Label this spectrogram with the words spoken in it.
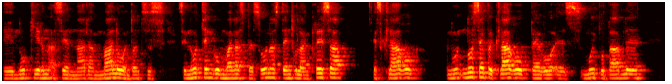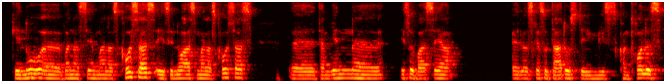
y no quieren hacer nada malo. Entonces, si no tengo malas personas dentro de la empresa, es claro, no, no siempre claro, pero es muy probable que no uh, van a hacer malas cosas. Y si no haces malas cosas, uh, también uh, eso va a ser los resultados de mis controles.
